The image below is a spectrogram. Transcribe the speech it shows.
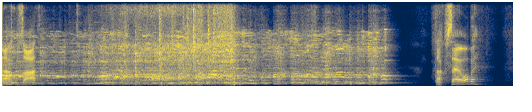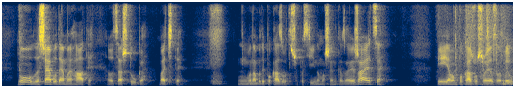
Так, взад. Так, все робить. Ну, лише буде мигати оця штука. Бачите? Вона буде показувати, що постійно машинка заряджається. І я вам покажу, що я зробив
